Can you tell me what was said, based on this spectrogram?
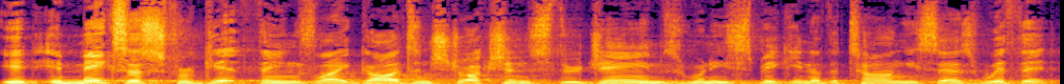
It, it makes us forget things like God's instructions through James when he's speaking of the tongue. He says, With it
